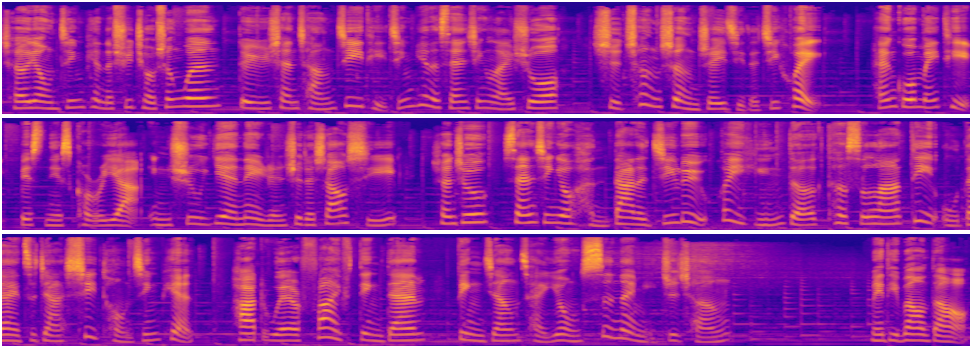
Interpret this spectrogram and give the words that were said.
车用晶片的需求升温，对于擅长记忆体晶片的三星来说，是乘胜追击的机会。韩国媒体 Business Korea 引述业内人士的消息，传出三星有很大的几率会赢得特斯拉第五代自驾系统晶片 Hardware Five 订单，并将采用四纳米制程。媒体报道，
